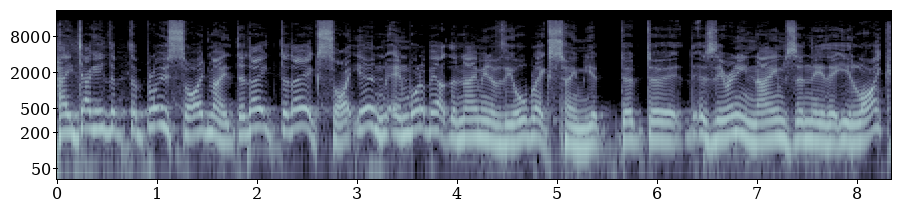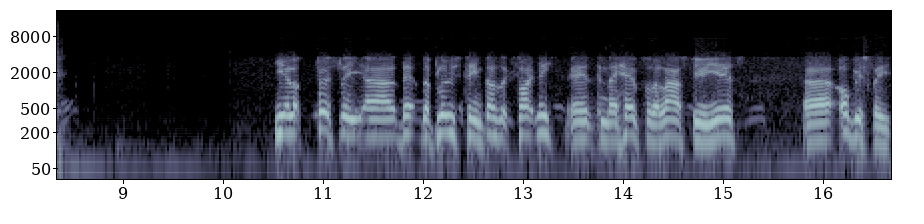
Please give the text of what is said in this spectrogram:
Hey, Dougie, the, the Blues side, mate, do they do they excite you? And, and what about the naming of the All Blacks team? You, do, do, is there any names in there that you like? Yeah, look, firstly, uh, the, the Blues team does excite me, and, and they have for the last few years. Uh, obviously,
